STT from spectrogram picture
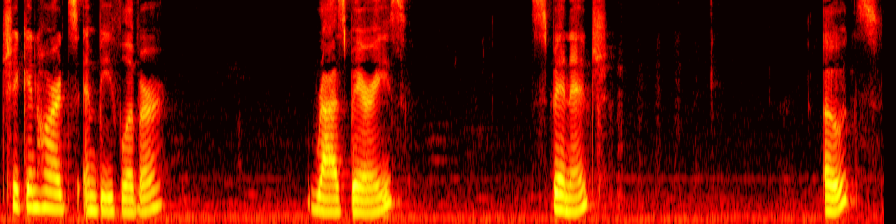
chicken hearts and beef liver, raspberries, spinach, oats,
